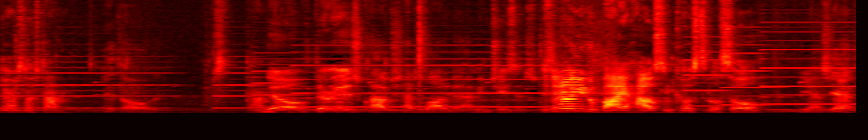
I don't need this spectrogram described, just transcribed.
There is no stamina. It's all of it. Stamina. No, there is. Cloud just has a lot of it. I mean, Jesus. Did So you know you could buy a house in Costa del Sol? Yes. Yes.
